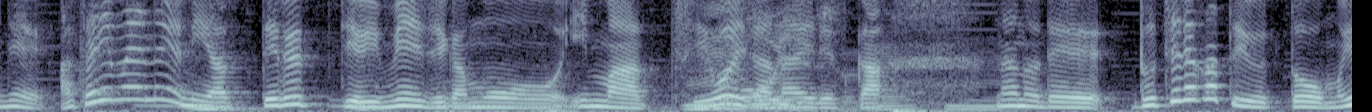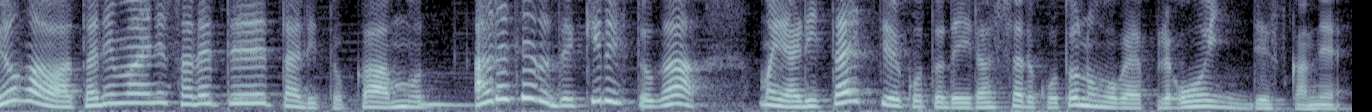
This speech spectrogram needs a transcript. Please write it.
ね、当たり前のようにやってるっていうイメージがもう今強いじゃないですか、うん、なのでどちらかというともうヨガは当たり前にされてたりとかもうある程度できる人が、まあ、やりたいっていうことでいらっしゃることの方がやっぱり多いんですかね。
